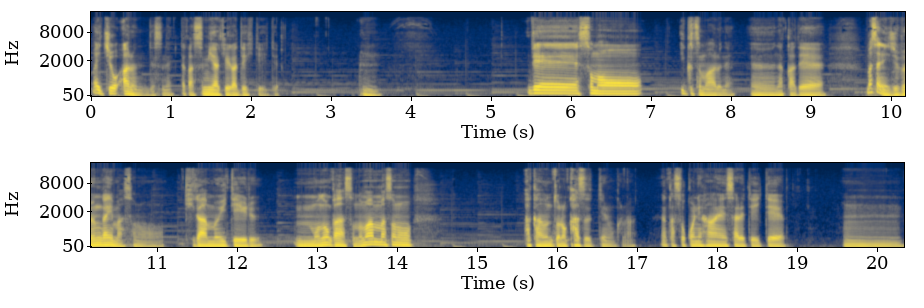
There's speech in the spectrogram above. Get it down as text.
まあ、一応あるんですね。だから住み分けができていて。うん、でそのいくつもあるね、うん、中でまさに自分が今その気が向いているものがそのまんまそのアカウントの数っていうのかな。なんかそこに反映されていてうん。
